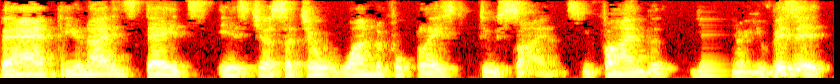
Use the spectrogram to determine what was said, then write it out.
that the United States is just such a wonderful place to do science. You find that, you know, you visit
